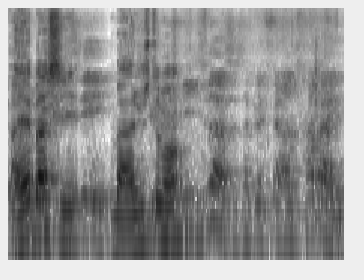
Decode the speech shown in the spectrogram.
pas. Eh bah si. Bah justement, Une mitzvah, ça s'appelle faire un travail.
